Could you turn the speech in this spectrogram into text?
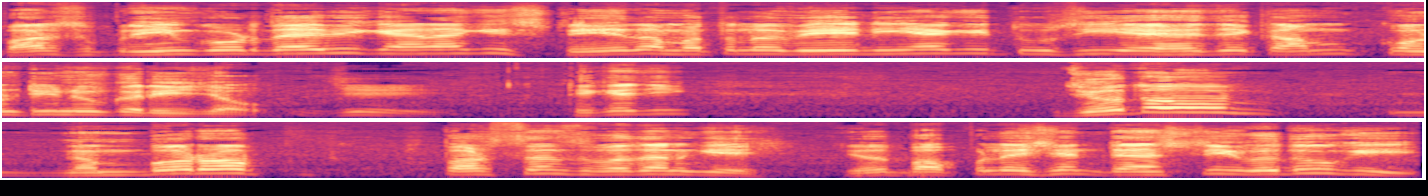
ਪਰ ਸੁਪਰੀਮ ਕੋਰਟ ਦਾ ਇਹ ਵੀ ਕਹਿਣਾ ਕਿ ਸਟੇ ਦਾ ਮਤਲਬ ਇਹ ਨਹੀਂ ਹੈ ਕਿ ਤੁਸੀਂ ਇਹੋ ਜਿਹੇ ਕੰਮ ਕੰਟੀਨਿਊ ਕਰੀ ਜਾਓ। ਜੀ। ਠੀਕ ਹੈ ਜੀ? ਜਦੋਂ ਨੰਬਰ ਆਫ ਪਰਸਨਸ ਵਧਣਗੇ ਜਦੋਂ ਪੋਪੂਲੇਸ਼ਨ ਡੈਂਸਿਟੀ ਵਧੂਗੀ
